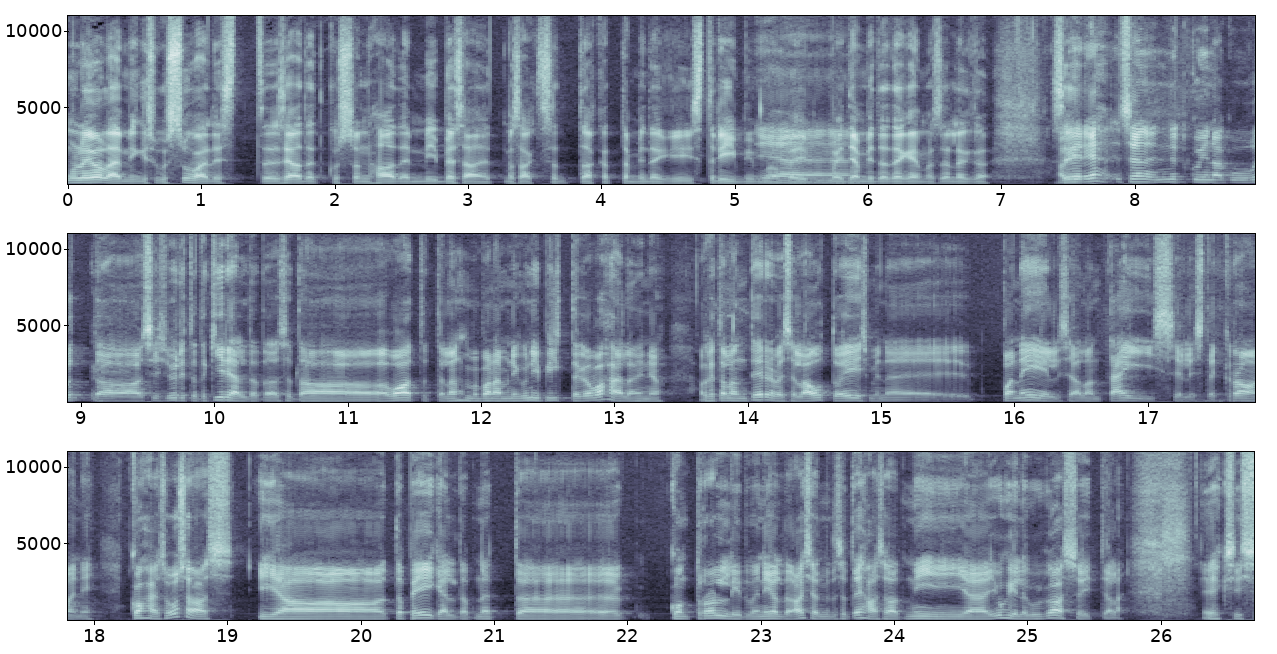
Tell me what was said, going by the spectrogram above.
mul ei ole mingisugust suvalist seadet, kus on HDMI pesa, et ma saaks sealt hakata midagi striimima yeah. või ma ei tea, mida tegema sellega. See.... aga jah, see on nüüd, kui nagu võtta, siis üritada kirjeldada seda vaatajatele, noh, me paneme niikuinii pilte ka vahele, onju, aga tal on terve selle auto eesmine paneel, seal on täis sellist ekraani kahes osas ja ta peegeldab need äh, kontrollid või nii-öelda asjad, mida sa teha saad nii äh, juhile kui kaassõitjale. ehk siis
